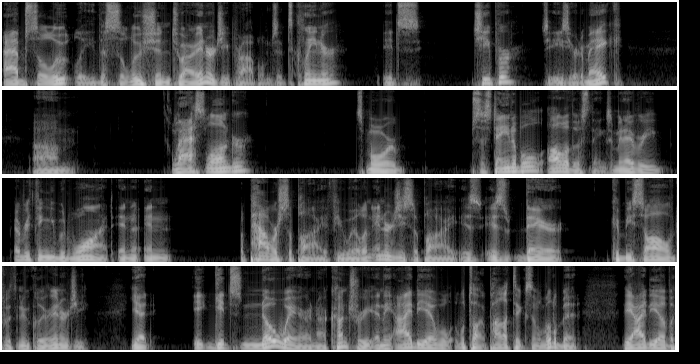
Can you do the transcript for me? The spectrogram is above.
absolutely the solution to our energy problems. It's cleaner, it's cheaper, it's easier to make, um, lasts longer, it's more sustainable, all of those things. I mean, every everything you would want in in a power supply, if you will, an energy supply is is there could be solved with nuclear energy. Yet it gets nowhere in our country. And the idea we'll, we'll talk politics in a little bit. The idea of a,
